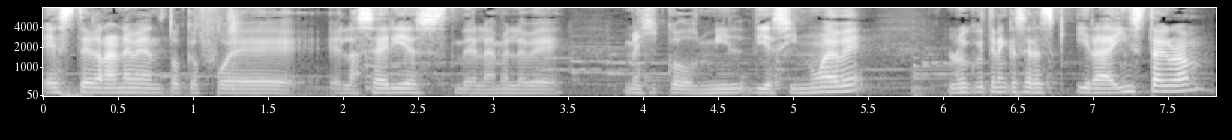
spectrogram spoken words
este gran evento que fue eh, las series de la MLB México 2019. Lo único que tienen que hacer es ir a Instagram,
